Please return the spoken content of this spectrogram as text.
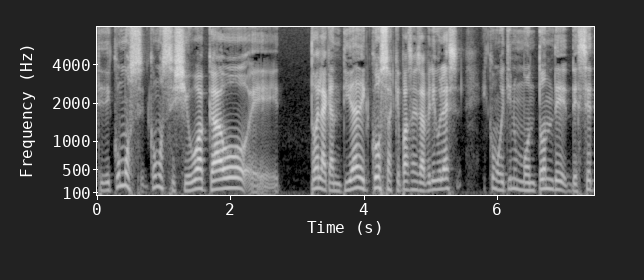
de- de cómo, se, cómo se llevó a cabo eh, toda la cantidad de cosas que pasan en esa película. Es, es como que tiene un montón de, de set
